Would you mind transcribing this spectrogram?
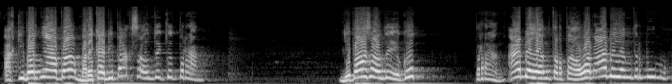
Akibatnya apa? Mereka dipaksa untuk ikut perang. Dipaksa untuk ikut perang. Ada yang tertawan, ada yang terbunuh.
